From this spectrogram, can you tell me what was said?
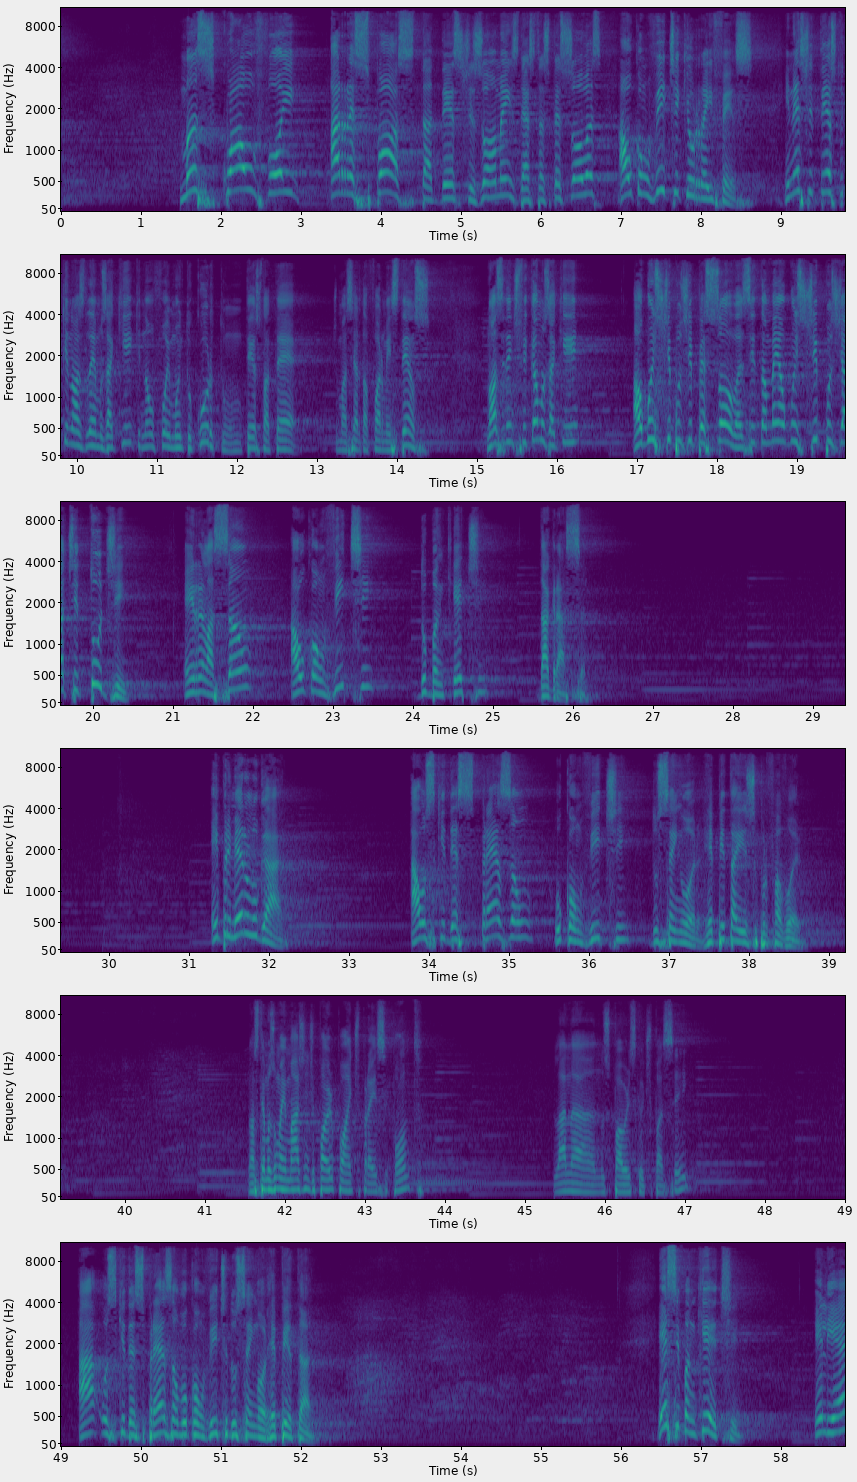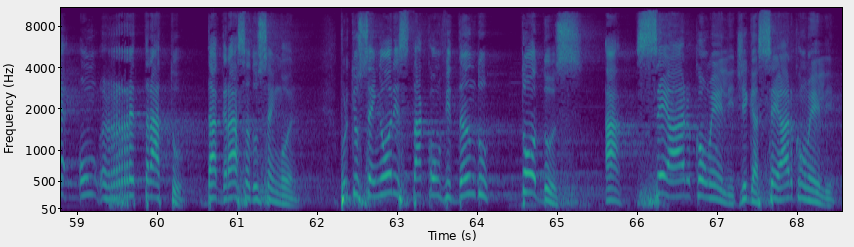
Mas qual foi a resposta destes homens, destas pessoas, ao convite que o rei fez? E neste texto que nós lemos aqui, que não foi muito curto, um texto até de uma certa forma extenso, nós identificamos aqui alguns tipos de pessoas e também alguns tipos de atitude em relação ao convite do banquete da graça. Em primeiro lugar, aos que desprezam o convite do Senhor. Repita isso, por favor. Nós temos uma imagem de PowerPoint para esse ponto. Lá na, nos powers que eu te passei. Há os que desprezam o convite do Senhor. Repita. Esse banquete, ele é um retrato da graça do Senhor, porque o Senhor está convidando todos a cear com Ele, diga cear com Ele.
